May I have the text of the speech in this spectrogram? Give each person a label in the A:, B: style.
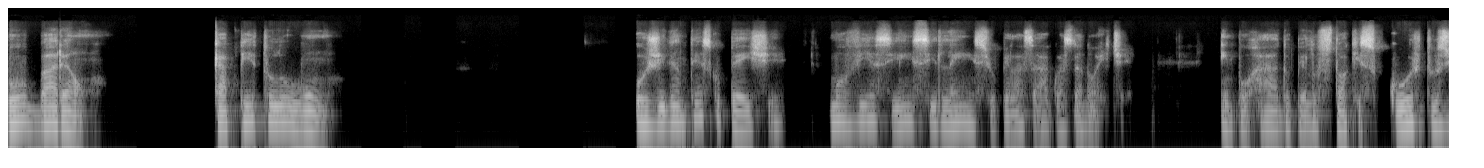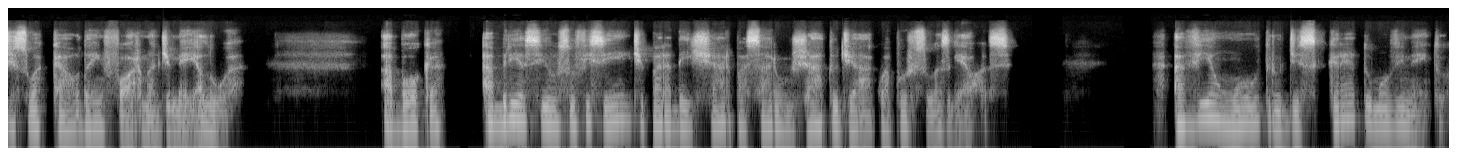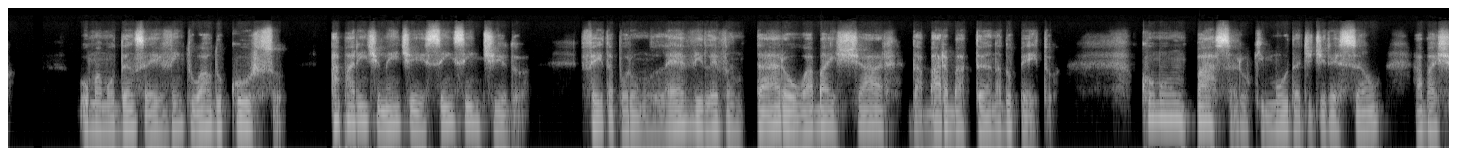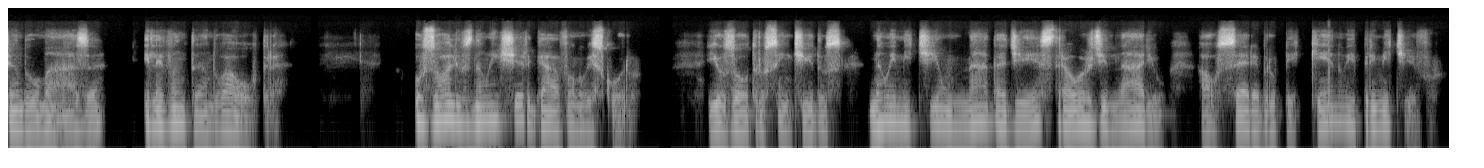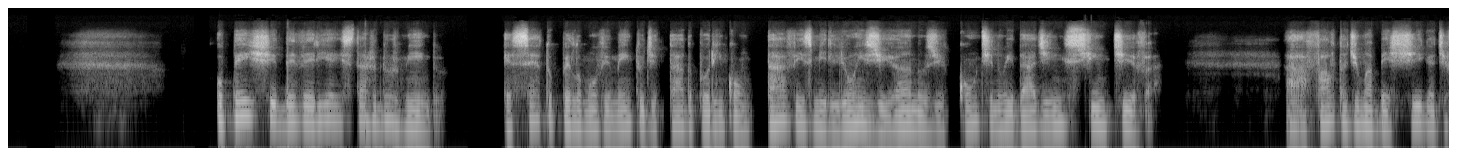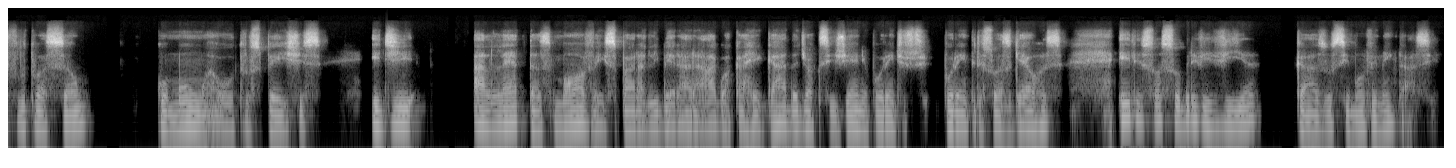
A: Tubarão Capítulo 1 O gigantesco peixe movia-se em silêncio pelas águas da noite, empurrado pelos toques curtos de sua cauda em forma de meia-lua. A boca abria-se o suficiente para deixar passar um jato de água por suas guelras. Havia um outro discreto movimento uma mudança eventual do curso, aparentemente sem sentido, feita por um leve levantar ou abaixar da barbatana do peito, como um pássaro que muda de direção, abaixando uma asa e levantando a outra. Os olhos não enxergavam no escuro, e os outros sentidos não emitiam nada de extraordinário ao cérebro pequeno e primitivo. O peixe deveria estar dormindo, exceto pelo movimento ditado por incontáveis milhões de anos de continuidade instintiva. A falta de uma bexiga de flutuação, comum a outros peixes, e de aletas móveis para liberar a água carregada de oxigênio por entre, por entre suas guelras, ele só sobrevivia caso se movimentasse.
